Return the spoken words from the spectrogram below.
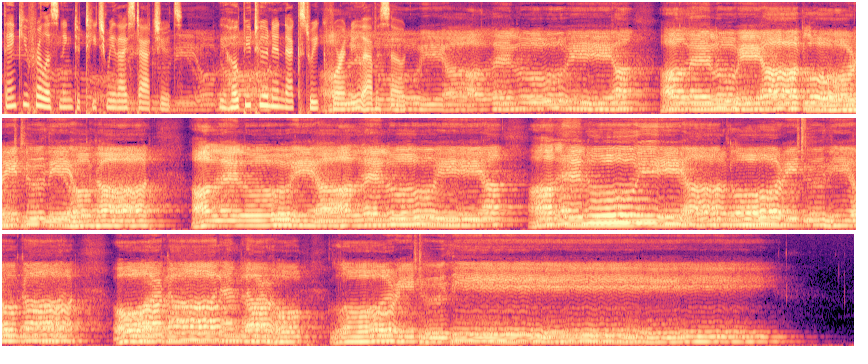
Thank you for listening to Teach Me Thy Statutes. We hope you tune in next week for a new episode. Alleluia, Alleluia, glory to thee, O God. Alleluia, Alleluia, Alleluia, glory to thee, O God.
